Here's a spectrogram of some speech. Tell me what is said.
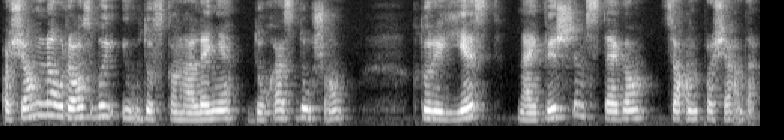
osiągnął rozwój i udoskonalenie ducha z duszą, który jest najwyższym z tego, co on posiada.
